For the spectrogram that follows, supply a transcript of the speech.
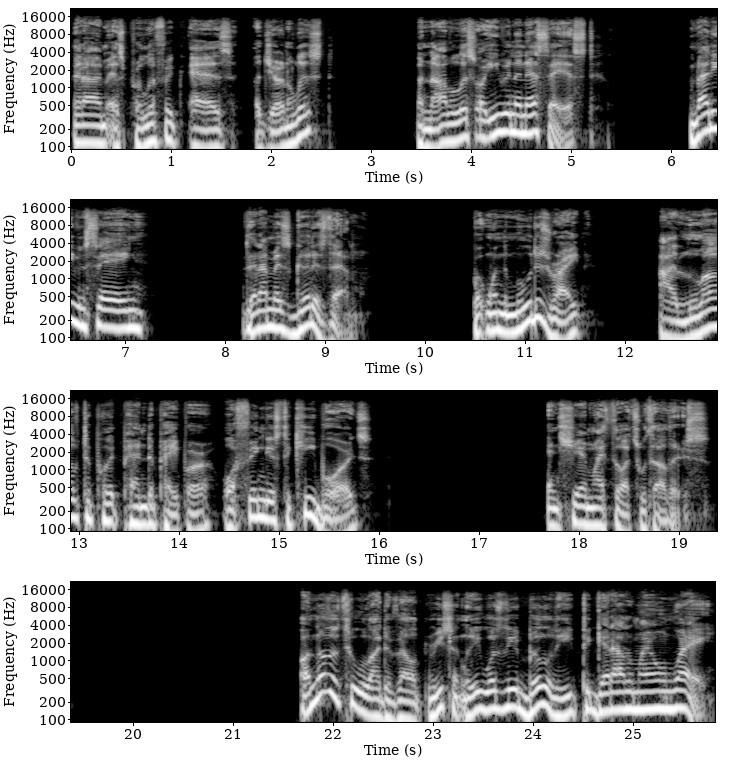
that I'm as prolific as a journalist, a novelist, or even an essayist. I'm not even saying that I'm as good as them. But when the mood is right, I love to put pen to paper or fingers to keyboards and share my thoughts with others. Another tool I developed recently was the ability to get out of my own way.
